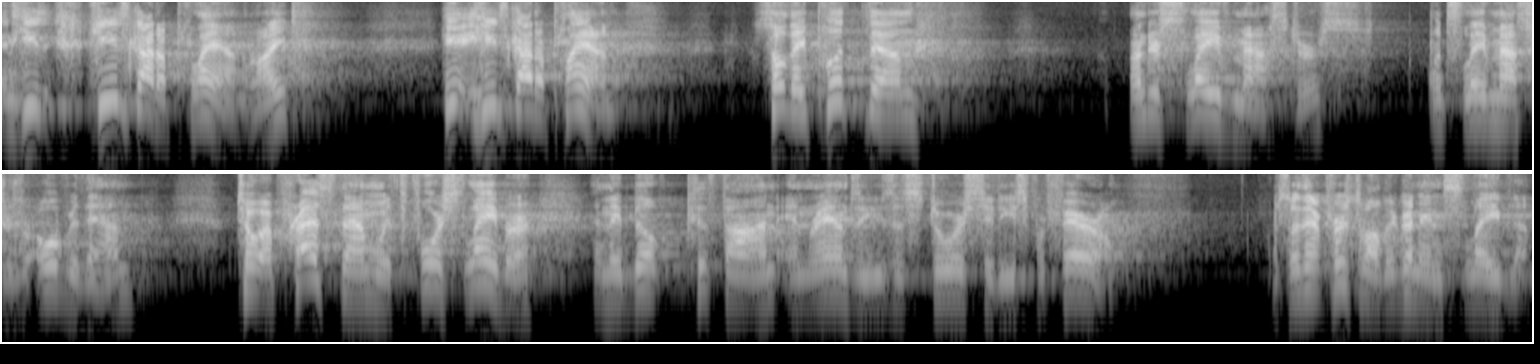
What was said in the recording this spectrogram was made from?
And he's, he's got a plan, right? He, he's got a plan. So they put them under slave masters, with slave masters over them, to oppress them with forced labor, and they built Pithom and Ramses as store cities for Pharaoh. So, first of all, they're going to enslave them.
